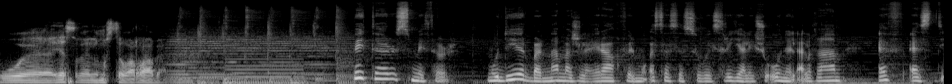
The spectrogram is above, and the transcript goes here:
ويصل إلى المستوى الرابع. بيتر سميثر مدير برنامج العراق في المؤسسة السويسرية لشؤون الألغام FSD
